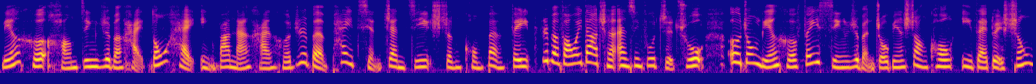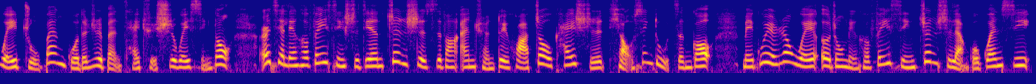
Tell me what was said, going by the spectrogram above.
联合航经日本海、东海，引发南韩和日本派遣战机升空伴飞。日本防卫大臣岸信夫指出，俄中联合飞行日本周边上空，意在对身为主办国的日本采取示威行动，而且联合。飞行时间正是四方安全对话召开时，挑衅度增高。美国也认为，俄中联合飞行正是两国关系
